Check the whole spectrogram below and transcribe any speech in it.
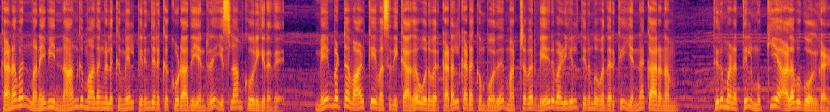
கணவன் மனைவி நான்கு மாதங்களுக்கு மேல் பிரிந்திருக்கக்கூடாது என்று இஸ்லாம் கூறுகிறது. மேம்பட்ட வாழ்க்கை வசதிக்காக ஒருவர் கடல் கடக்கும்போது மற்றவர் வேறு வழியில் திரும்புவதற்கு என்ன காரணம்? திருமணத்தில் முக்கிய அளவுகோல்கள்.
